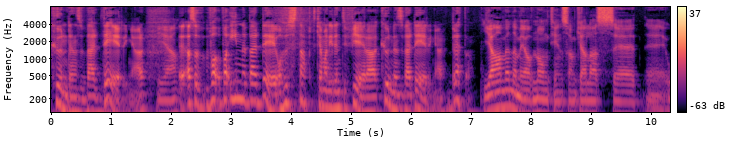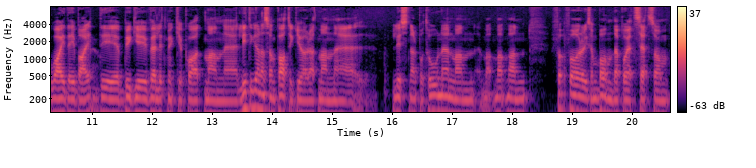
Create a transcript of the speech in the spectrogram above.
kundens värderingar. Ja. Eh, alltså, vad, vad, innebär det och hur snabbt kan man identifiera kundens värderingar? Berätta. Jag använder mig av någonting som kallas eh, eh Why They Buy. Det bygger ju väldigt mycket på att man, eh, lite grann som Patrik gör, att man eh, lyssnar på tonen, man, man, man för, för liksom bonda på ett sätt som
